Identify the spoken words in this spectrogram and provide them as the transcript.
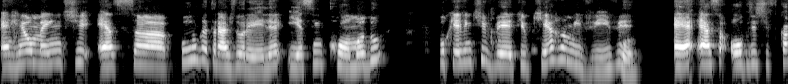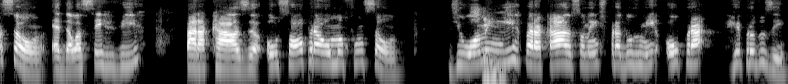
é realmente essa pulga atrás da orelha e esse incômodo, porque a gente vê que o que a Rami vive é essa objetificação, é dela servir para casa ou só para uma função de o homem Sim. ir para casa somente para dormir ou para reproduzir.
